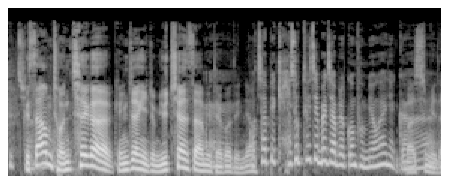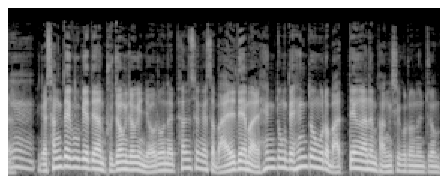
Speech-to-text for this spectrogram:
그쵸. 그 싸움 전체가 굉장히 좀 유치한 싸움이 예. 되거든요. 어차피 계속 트집을 잡을 건 분명하니까. 맞습니다. 예. 그러니까 상대국에 대한 부정적인 여론에 편승해서 말 대 말, 행동 대 행동으로 맞대응하는 방식으로는 좀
